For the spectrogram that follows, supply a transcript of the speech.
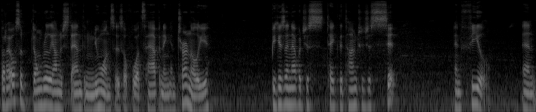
But I also don't really understand the nuances of what's happening internally because I never just take the time to just sit and feel and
